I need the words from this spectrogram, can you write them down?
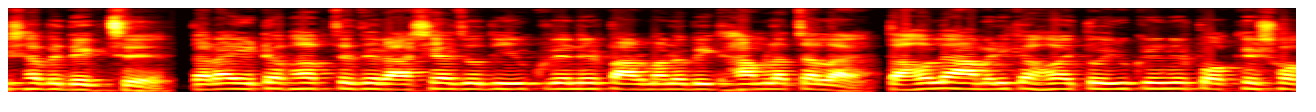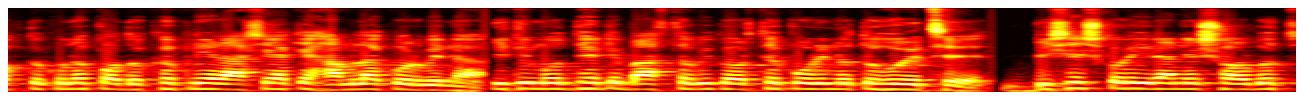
হিসাবে দেখছে। তারা এটা ভাবছে যে রাশিয়া যদি ইউক্রেনের পারমাণবিক হামলা চালায়। তাহলে আমেরিকা হয়তো ইউক্রেনের পক্ষে শক্ত কোনো পদক্ষেপ নিয়ে রাশিয়াকে হামলা করবে না। ইতিমধ্যে এটি বাস্তবিক অর্থে পরিণত হয়েছে। বিশেষ করে ইরানের সর্বোচ্চ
